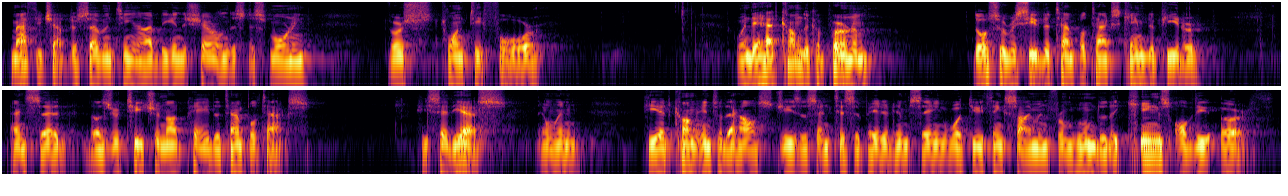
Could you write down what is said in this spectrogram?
Matthew chapter 17, I begin to share on this this morning, verse 24. When they had come to Capernaum, those who received the temple tax came to Peter and said, Does your teacher not pay the temple tax? He said, Yes. And when he had come into the house, Jesus anticipated him, saying, What do you think, Simon? From whom do the kings of the earth,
